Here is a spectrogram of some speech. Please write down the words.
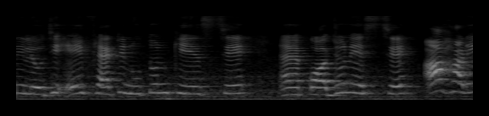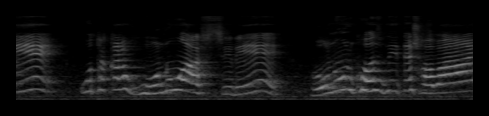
নিল যে এই ফ্ল্যাটে নতুন কে এসছে কজন এসছে। আহারে, কোথাকার হনু আসছে রে। হনুর খোঁজ নিতে সবাই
